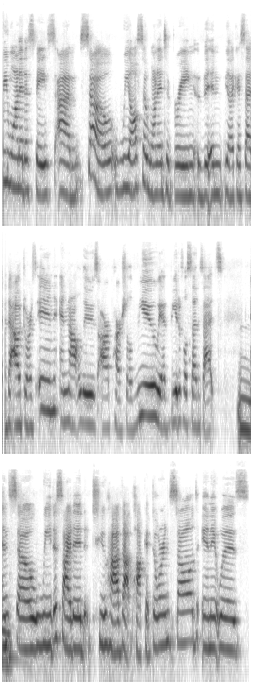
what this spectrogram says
we wanted a space um so we also wanted to bring the in like i said the outdoors in and not lose our partial view we have beautiful sunsets Mm. and so we decided to have that pocket door installed and it was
